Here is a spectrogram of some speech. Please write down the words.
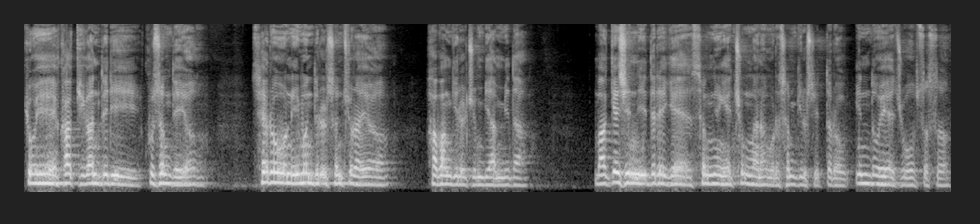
교회의 각 기관들이 구성되어 새로운 임원들을 선출하여 하반기를 준비합니다. 맡겨진 이들에게 성령의 충만함으로 섬길 수 있도록 인도해 주옵소서.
